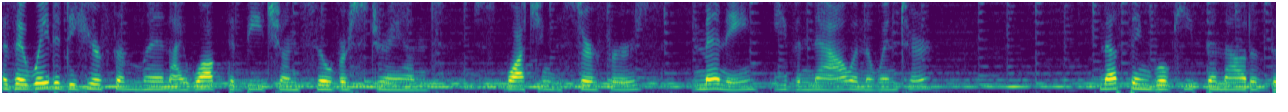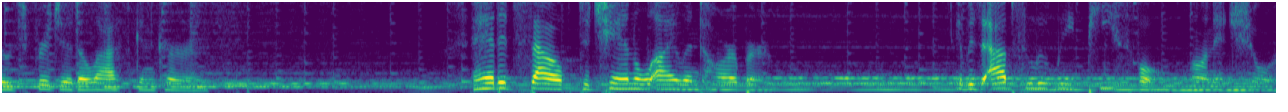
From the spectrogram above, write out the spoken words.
As I waited to hear from Lynn, I walked the beach on Silver Strand, just watching the surfers, many, even now in the winter. Nothing will keep them out of those frigid Alaskan currents. I headed south to Channel Island Harbor, it was absolutely peaceful on its shore.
